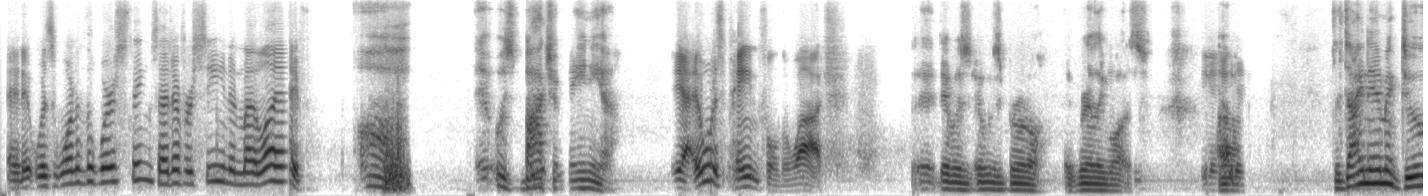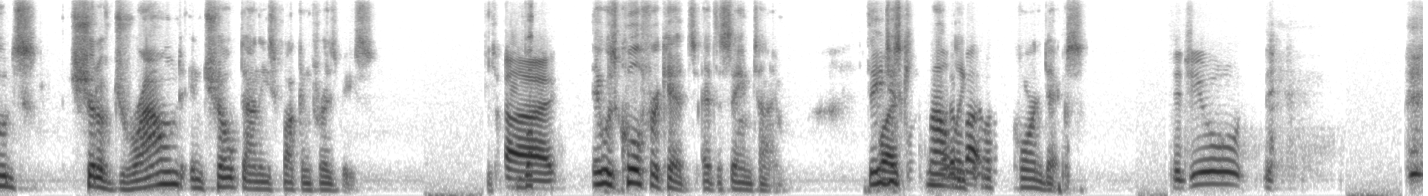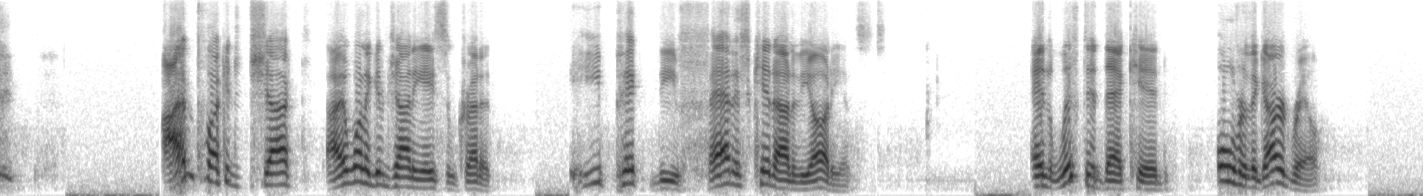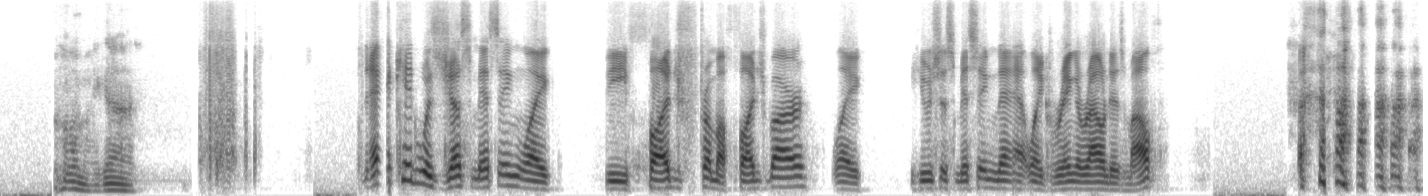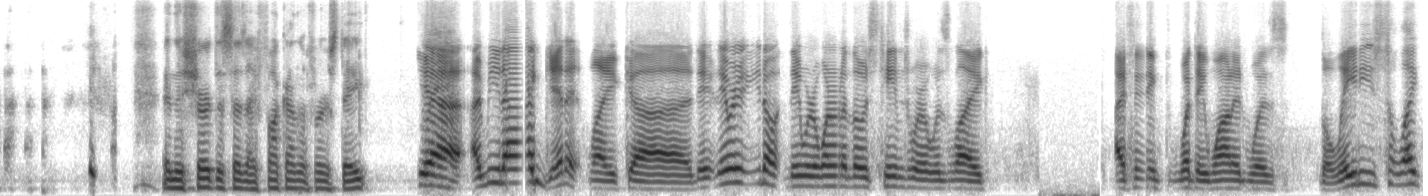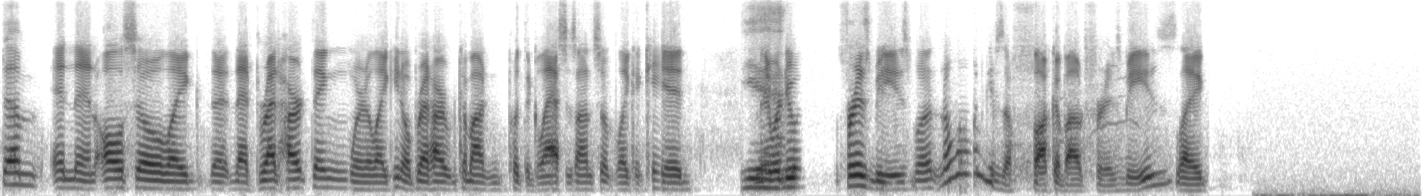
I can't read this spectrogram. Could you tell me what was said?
And it was one of the worst things I'd ever seen in my life. Oh, it was botchamania. Yeah, it was painful to watch. It, it was it was brutal. It really was. Yeah. Uh, the dynamic dudes should have drowned and choked on these fucking frisbees. uh, It was cool for kids at the same time. They What- just came out like about- corn dicks. Did you? I'm fucking shocked. I want to give Johnny Ace some credit. He picked the fattest kid out of the audience and lifted that kid over the guardrail. Oh my god. That kid was just missing like the fudge from a fudge bar. Like he was just missing that like ring around his mouth. and the shirt that says "I fuck on the first date." Yeah, I mean, I get it. Like, uh, they they were, you know, they were one of those teams where it was like, I think what they wanted was the ladies to like them, and then also like that that Bret Hart thing where like you know Bret Hart would come out and put the glasses on something like a kid. Yeah. They were doing frisbees, but no one gives a fuck about frisbees. Like,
